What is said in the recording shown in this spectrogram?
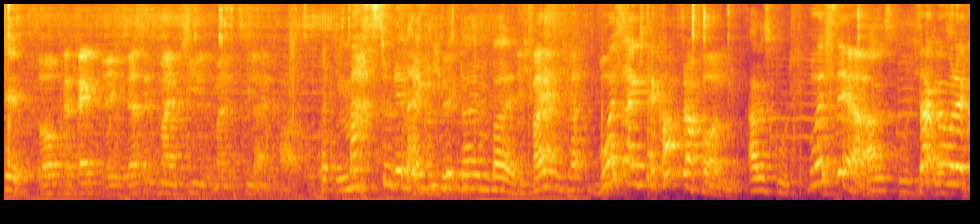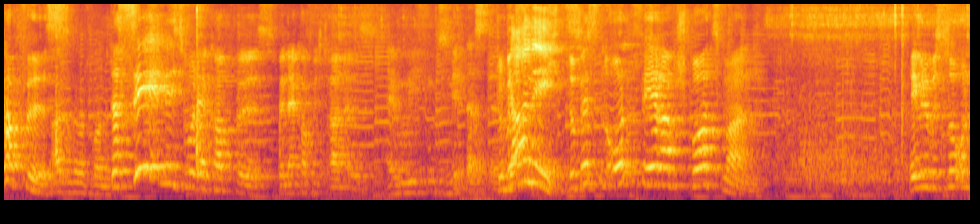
Okay. So, perfekt, Revi. Das ist jetzt mein Ziel, meine Zieleinfahrt. Was machst du denn eigentlich mit deinem Ball? Ich weiß nicht, was, wo ist eigentlich der Kopf davon? Alles gut. Wo ist der? Alles gut. Sag mir, wo der Kopf ist. Alles unter Kontrolle. Das zählt nicht, wo der Kopf ist, wenn der Kopf nicht dran ist. Ey, wie funktioniert das denn? Du bist, Gar nichts. Du bist ein unfairer Sportsmann. Revi, du bist so un...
